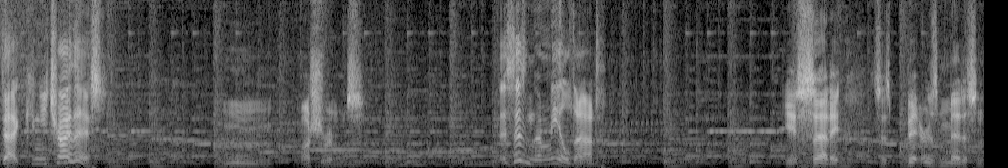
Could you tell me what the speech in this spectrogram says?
Dad, can you try this? Mmm, mushrooms. This isn't a meal, Dad. You said it. It's as bitter as medicine.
